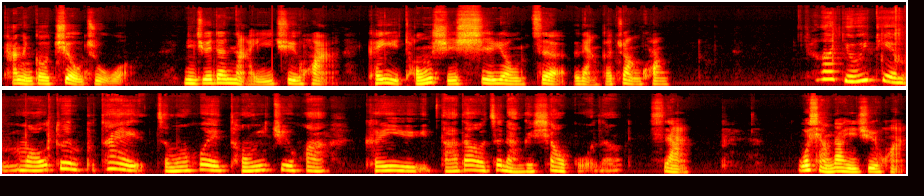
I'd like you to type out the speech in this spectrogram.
他能够救助我。你觉得哪一句话可以同时适用这两个状况？他有一点矛盾，不太怎么会同一句话可以达到这两个效果呢？是啊，我想到一句话，《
